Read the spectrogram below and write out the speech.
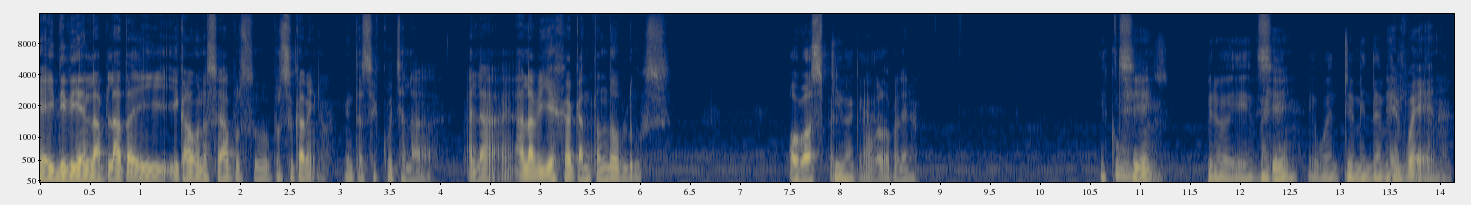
Y ahí dividen la plata y, cada uno se va por su, por su camino. Mientras se escucha a, la, vieja cantando blues. O gospel. O. Es como sí. blues, pero es bacán. Es buena, tremenda película. Es buena.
